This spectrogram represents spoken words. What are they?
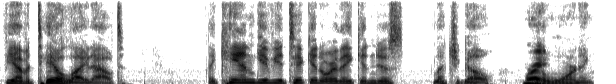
If you have a tail light out, they can give you a ticket or they can just let you go. with Right. a warning.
